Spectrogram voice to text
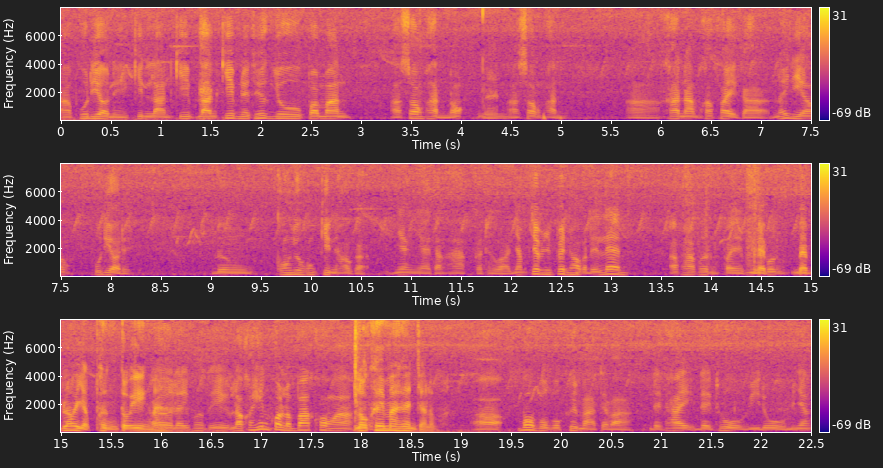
อ่าผู้เดียวนี่กินล้านกีบล้านกีบเนี่ยถึกอยู่ประมาณอ่า2,000เนาะแม่นอ่าสองพันอ่าค่าน้ำค่าไฟก็น้อยเดียว ผู้เดียวเด้เรื่องของอยู่ของกินเฮาก็แย่งแย่ต่างหากก็ถือว่ายามเจ็บยามเป็นเฮาก็ได้แล่นเอาพาเพิ่นไปไปแบบเบิ่งแบบเราอยากพึ่งตัวเองเอนะออะไรเพิ่นตัวเองเราก็เห็นความลำบากของอ่า เราเคยมาเฮือนจ้ะหรออ่าบ่บ่บ่เคยมาแต่ว่าได้ถ่ายได้โทรวิดีโอมีหยัง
